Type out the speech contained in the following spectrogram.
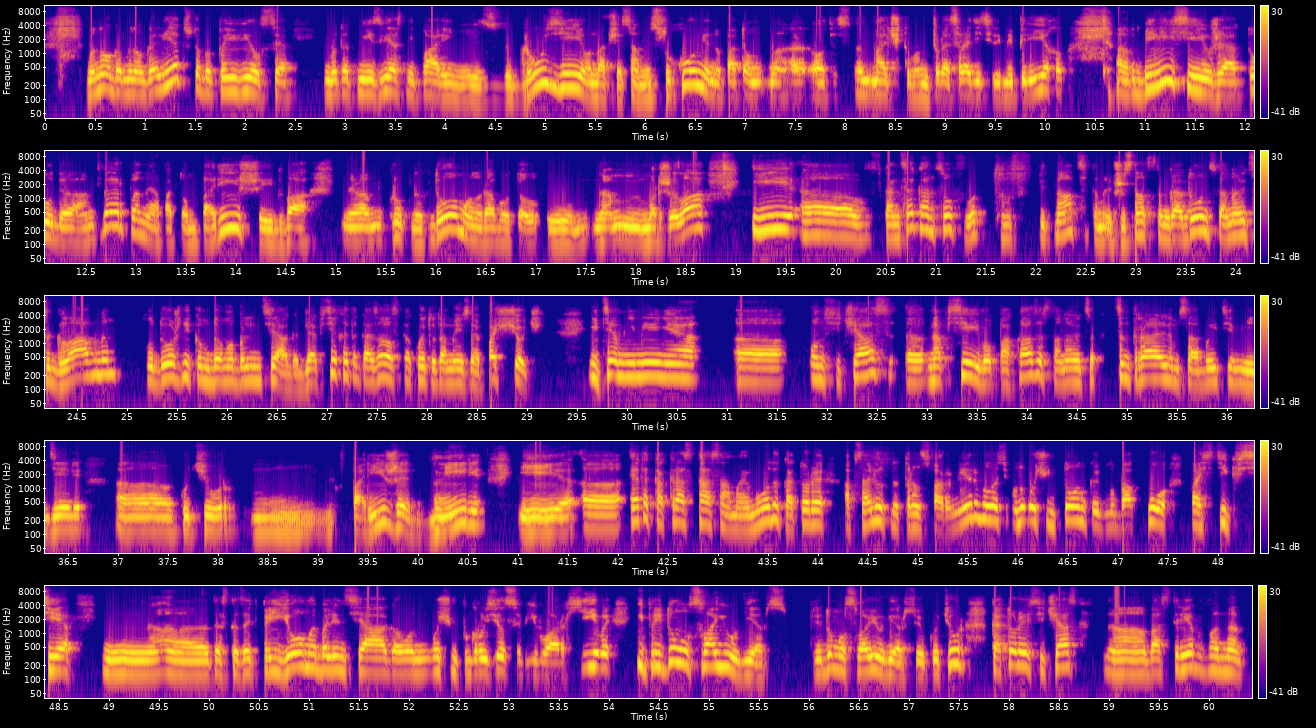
много-много лет, чтобы появился вот этот неизвестный парень из Грузии, он вообще сам из Сухуми, но потом э, он, мальчиком он с родителями переехал в Тбилиси, и уже оттуда Антверпены, а потом Париж, и два э, крупных дома, он работал у Маржела, и э, в конце концов, вот в 15 или в 16 году он становится главным художником дома Балентиага. Для всех это казалось какой-то там, я не знаю, пощечиной. И тем не менее он сейчас э, на все его показы становится центральным событием недели э, кутюр в Париже, в мире. И э, это как раз та самая мода, которая абсолютно трансформировалась. Он очень тонко и глубоко постиг все, так сказать, приемы Баленсиага, он очень погрузился в его архивы и придумал свою версию придумал свою версию кутюр, которая сейчас востребована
